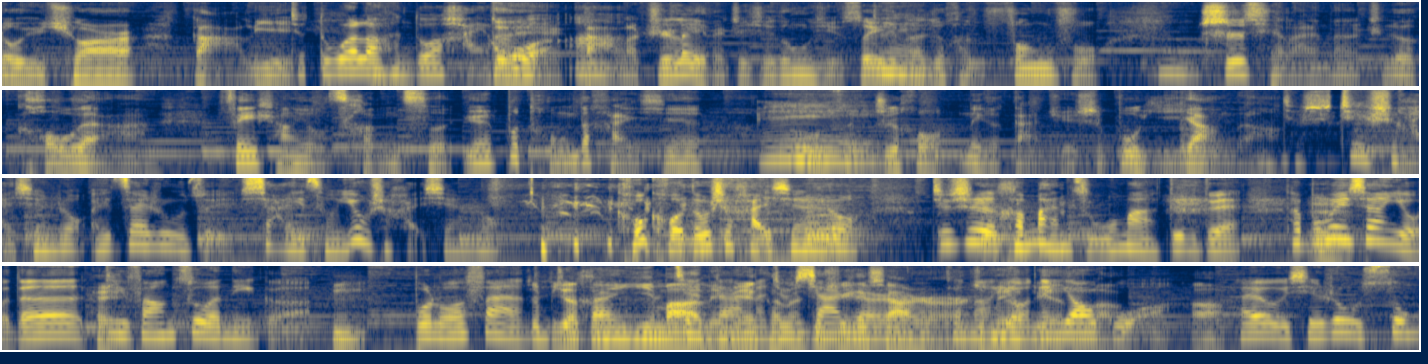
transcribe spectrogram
鱿鱼圈儿、咖喱，就多了很多海货、嘎了之类的这些东西，所以呢就很丰富，吃起来呢这个口感啊。非常有层次，因为不同的海鲜入嘴之后，那个感觉是不一样的啊。就是这是海鲜肉，哎，再入嘴下一层又是海鲜肉，口口都是海鲜肉，就是很满足嘛，对不对？它不会像有的地方做那个菠萝饭，就比较单一嘛，里面可能就虾仁，可能有那腰果啊，还有一些肉松，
